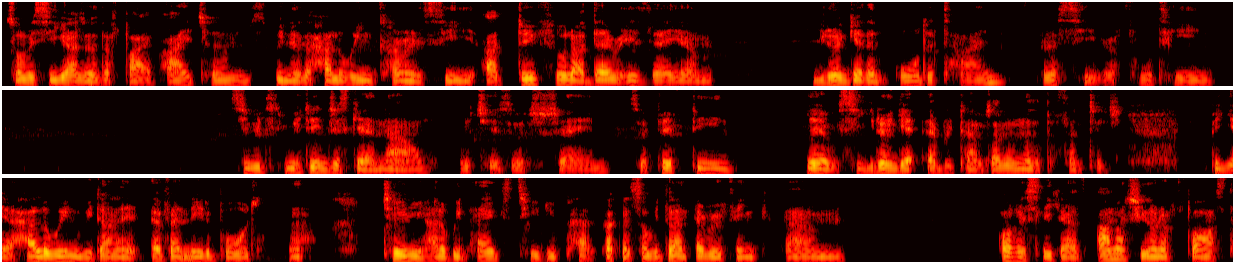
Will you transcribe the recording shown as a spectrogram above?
so obviously you guys know the five items. We know the Halloween currency. I do feel like there is a um, you don't get them all the time. Let's see, we're 14. See, we, we didn't just get now, which is a shame. So 15, yeah, see, you don't get every time, so I don't know the percentage. But yeah, Halloween, we done it. Event leaderboard, uh, two new Halloween eggs, two new pets. Okay, so we done everything. Um, obviously, guys, I'm actually gonna fast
